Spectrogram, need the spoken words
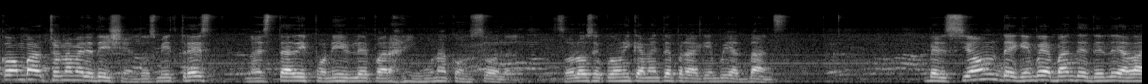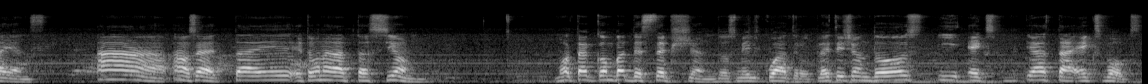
Kombat Tournament Edition 2003 no está disponible para ninguna consola. Solo se puede únicamente para Game Boy Advance. Versión de Game Boy Advance de Deadly Alliance. Ah, ah o sea, esta es, esta es una adaptación. Mortal Kombat Deception 2004, PlayStation 2 y, y hasta Xbox.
